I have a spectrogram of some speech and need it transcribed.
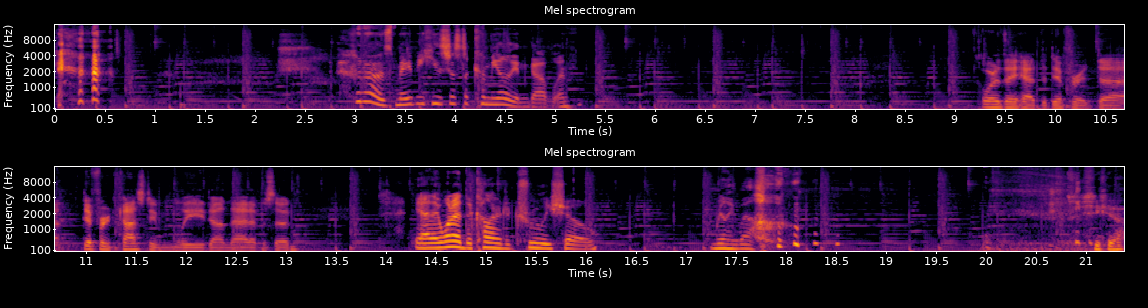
who knows? Maybe he's just a chameleon goblin. Or they had the different uh, different costume lead on that episode. Yeah, they wanted the color to truly show really well. yeah.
